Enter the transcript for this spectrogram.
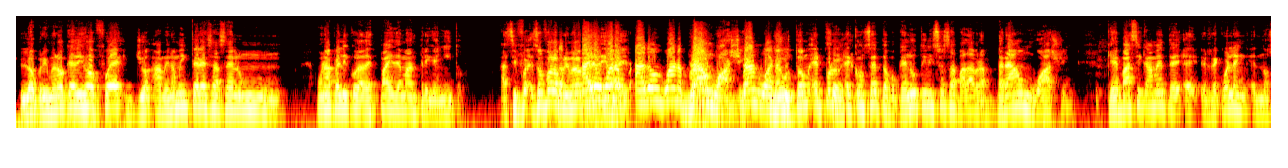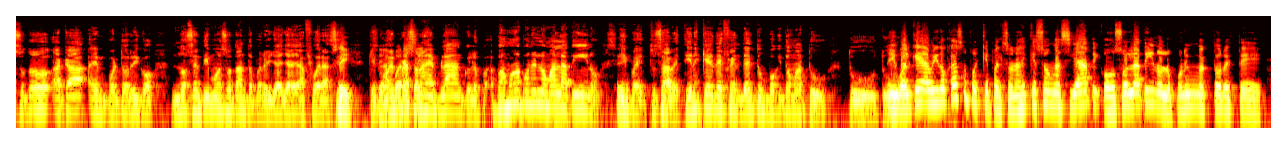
lo primero que dijo fue: yo A mí no me interesa hacer un, una película de Spider-Man trigueñito. Así fue, eso fue lo primero que I don't wanna, él. I don't wanna brown, Brownwashing. brownwashing. Me gustó el, Sí. el concepto porque él utilizó esa palabra, brownwashing, que básicamente, eh, recuerden, eh, nosotros acá en Puerto Rico no sentimos eso tanto, pero ellos allá, allá afuera sí, Sí, que sí, cogen afuera personajes blancos y los vamos a ponerlo más latino. Y pues tú sabes, tienes que defenderte un poquito más tu, tu, tu- Igual que ha habido casos, pues que personajes que son asiáticos o son latinos lo ponen un actor este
